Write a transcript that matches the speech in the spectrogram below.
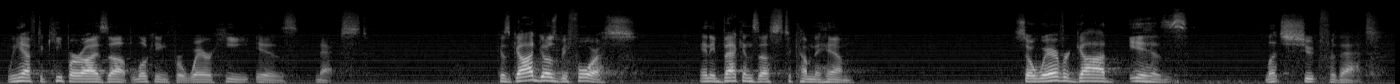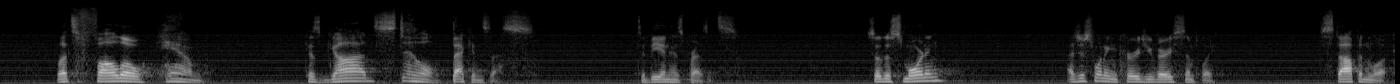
we have to keep our eyes up looking for where He is next. Because God goes before us and He beckons us to come to Him. So wherever God is, let's shoot for that. Let's follow Him. Because God still beckons us to be in His presence. So this morning, I just want to encourage you very simply stop and look.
